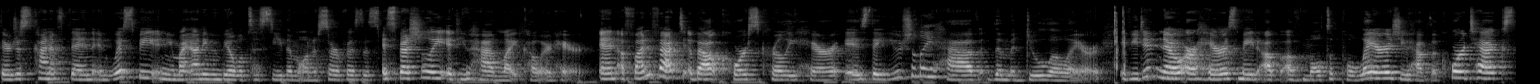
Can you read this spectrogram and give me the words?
they're just kind of thin and wispy and you might not even be able to see them on a surface, especially if you have light colored hair. And a fun fact about coarse curly hair is they usually have the medulla layer. If you didn't know, our hair is made up of multiple layers. You have the cortex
